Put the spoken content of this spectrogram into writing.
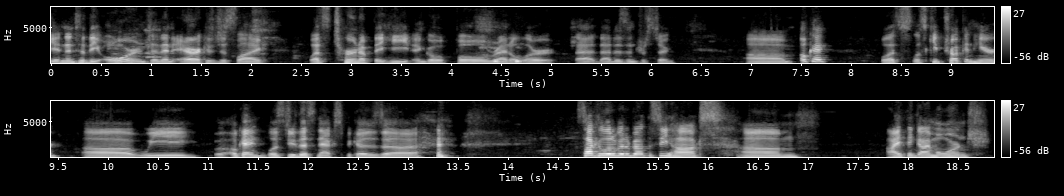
getting into the orange, and then Eric is just like, let's turn up the heat and go full red alert. That that is interesting. Um, okay, well let's let's keep trucking here. Uh, we okay, let's do this next because uh, let's talk a little bit about the Seahawks. Um, I think I'm orange.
